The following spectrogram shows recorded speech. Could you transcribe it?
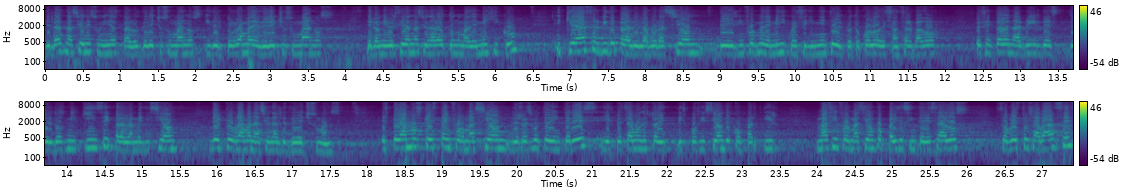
de las Naciones Unidas para los Derechos Humanos y del Programa de Derechos Humanos de la Universidad Nacional Autónoma de México y que ha servido para la elaboración del Informe de México en seguimiento del Protocolo de San Salvador, presentado en abril de- del 2015 y para la medición del Programa Nacional de Derechos Humanos. Esperamos que esta información les resulte de interés y expresamos nuestra di- disposición de compartir más información con países interesados sobre estos avances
